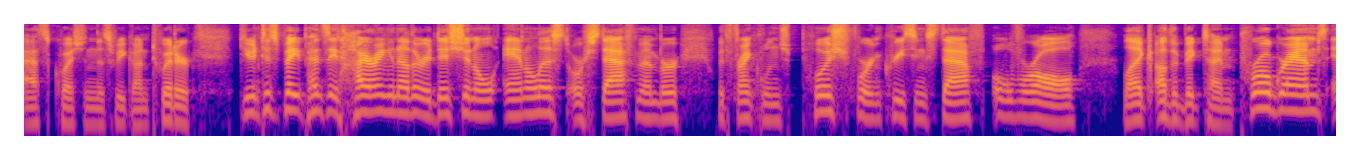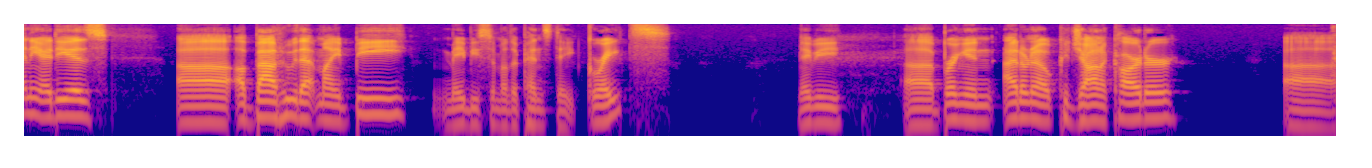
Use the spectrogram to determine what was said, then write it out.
asked a question this week on Twitter. Do you anticipate Penn State hiring another additional analyst or staff member with Franklin's push for increasing staff overall, like other big time programs? Any ideas uh, about who that might be? Maybe some other Penn State greats. Maybe uh, bring in I don't know Ki-Jana Carter, uh,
